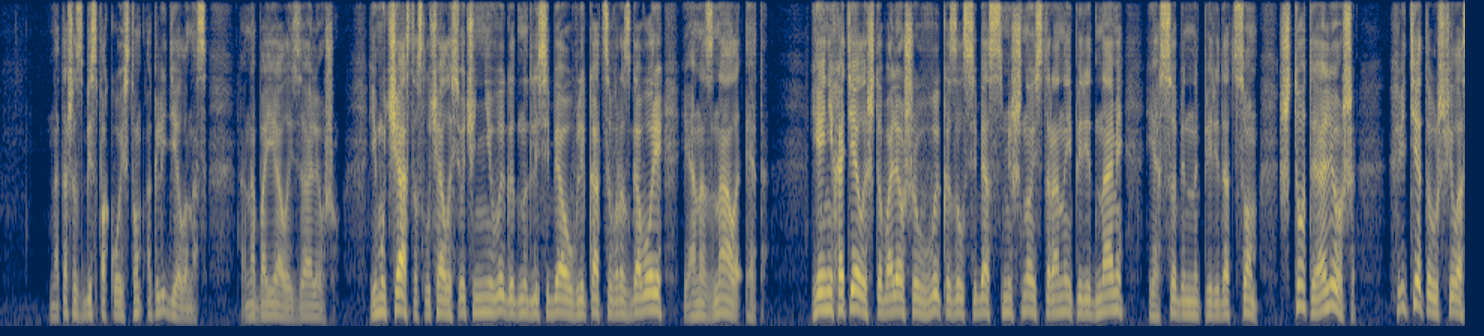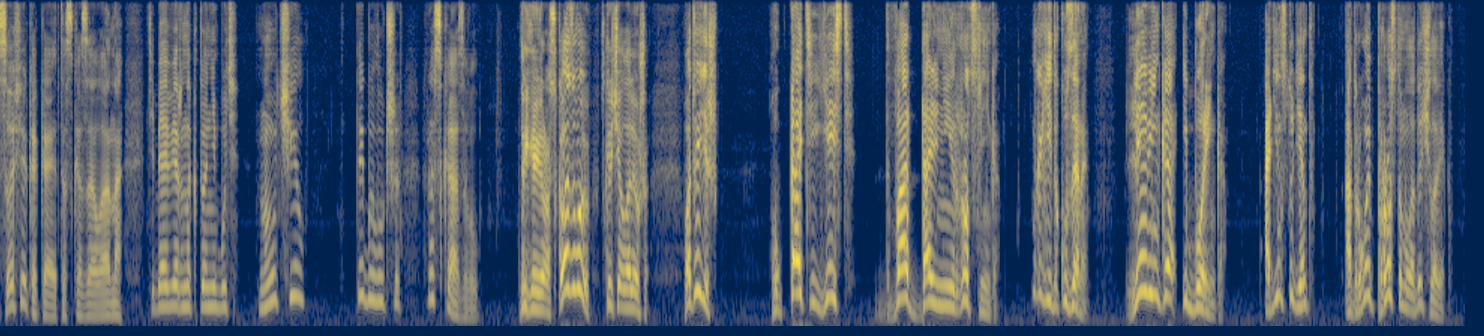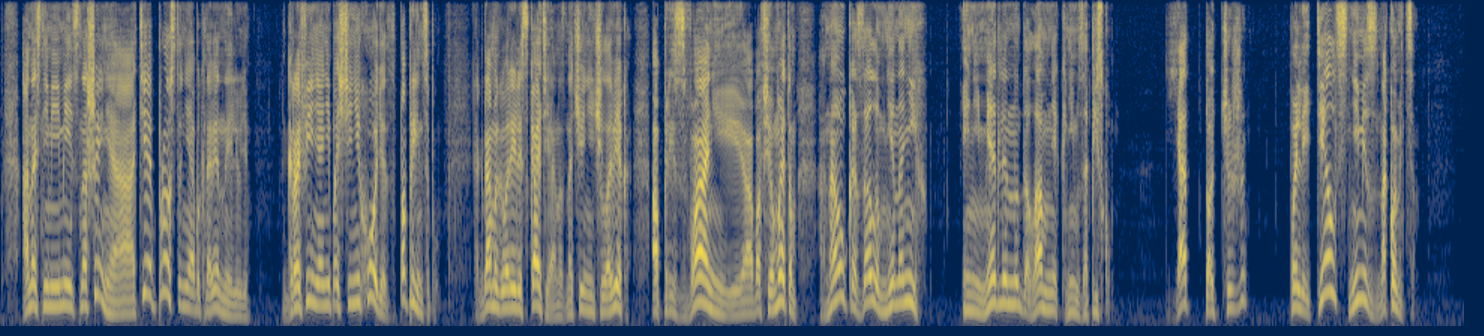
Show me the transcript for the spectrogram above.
Наташа с беспокойством оглядела нас. Она боялась за Алёшу. Ему часто случалось очень невыгодно для себя увлекаться в разговоре, и она знала это. Ей не хотелось, чтобы Алёша выказал себя с смешной стороны перед нами и особенно перед отцом. «Что ты, Алёша? Ведь это уж философия какая-то», — сказала она. «Тебя, верно, кто-нибудь научил? Ты бы лучше рассказывал». «Да я и рассказываю!» — вскричал Алёша. «Вот видишь, у Кати есть два дальние родственника. Ну, какие-то кузены. Левенька и Боренька. Один студент, а другой просто молодой человек. Она с ними имеет сношение, а те просто необыкновенные люди. Графини они почти не ходят, по принципу. Когда мы говорили с Катей о назначении человека, о призвании и обо всем этом, она указала мне на них и немедленно дала мне к ним записку. Я тотчас же полетел с ними знакомиться.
